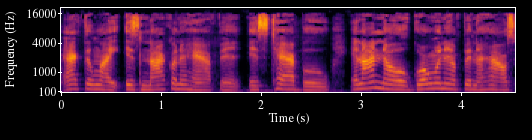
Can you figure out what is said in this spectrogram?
acting like it's not going to happen. It's taboo. And I know growing up in a house,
